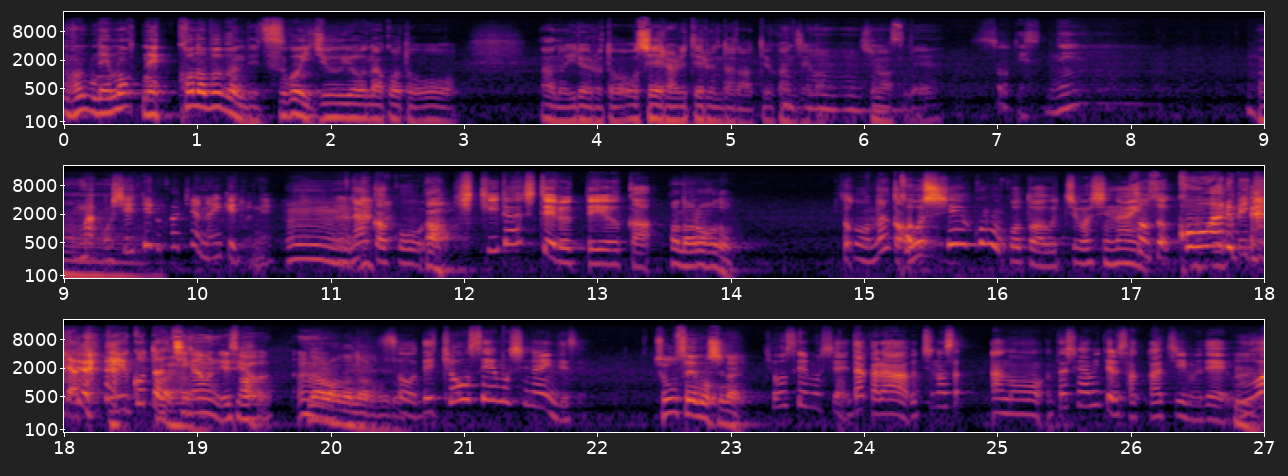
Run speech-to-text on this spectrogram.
根も根っこの部分ですごい重要なことをあのいろいろと教えられてるんだなっていう感じがしますね。そうですね。まあ教えてる感じじゃないけどね。うん、なんかこうあ。引き出してるっていうか、あなるほどそう。なんか教え込むことはうちはしない。そうそうこうあるべきだっていうことは違うんですよ。あなるほどなるほど。そう。で強制もしないんですよ。調整もしない。強制もしない。だからうちのさあの私が見てるサッカーチームで、ううんわ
